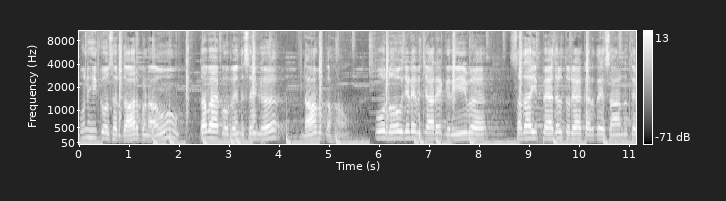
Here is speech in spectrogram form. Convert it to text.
ਉਨਹੀ ਕੋ ਸਰਦਾਰ ਬਣਾਉ ਤਬੈ ਗੋਬਿੰਦ ਸਿੰਘ ਨਾਮ ਕਹਾਉ। ਉਹ ਲੋਕ ਜਿਹੜੇ ਵਿਚਾਰੇ ਗਰੀਬ, ਸਦਾ ਹੀ ਪੈਦਲ ਤੁਰਿਆ ਕਰਦੇ ਸਨ ਤੇ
